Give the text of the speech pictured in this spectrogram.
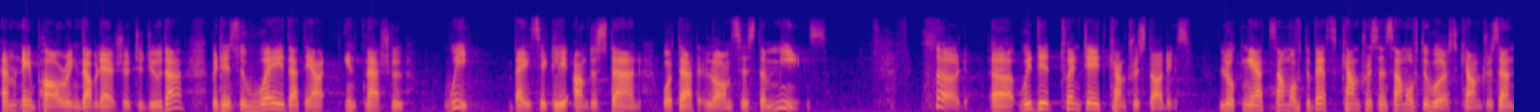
and empowering WHO to do that, but it's a way that the international, we basically understand what that alarm system means. Third, uh, we did 28 country studies looking at some of the best countries and some of the worst countries. And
